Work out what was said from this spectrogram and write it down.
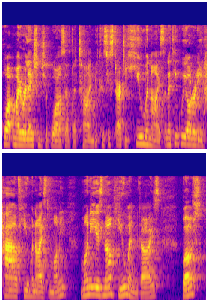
what my relationship was at the time because you start to humanize. And I think we already have humanized money. Money is not human, guys, but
